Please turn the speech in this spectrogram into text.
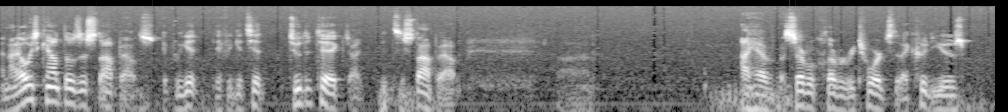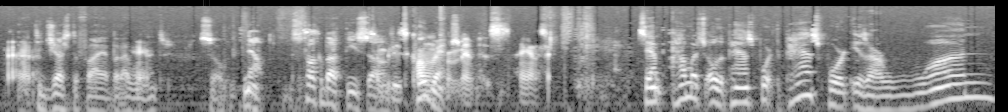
And I always count those as stop outs. If we get if it gets hit to the tick, I, it's a stop out. Uh, I have several clever retorts that I could use to justify it, but I won't. So now let's talk about these uh, somebody's calling programs. from Memphis. Hang on a second. Sam, how much? Oh, the passport. The passport is our one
